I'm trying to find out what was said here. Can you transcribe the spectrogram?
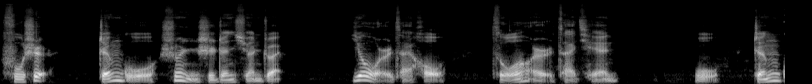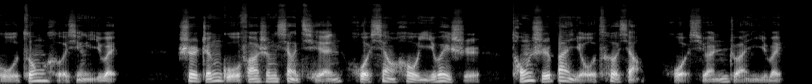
俯视，枕骨顺时针旋转，右耳在后，左耳在前。五、枕骨综合性移位。是枕骨发生向前或向后移位时，同时伴有侧向或旋转移位。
